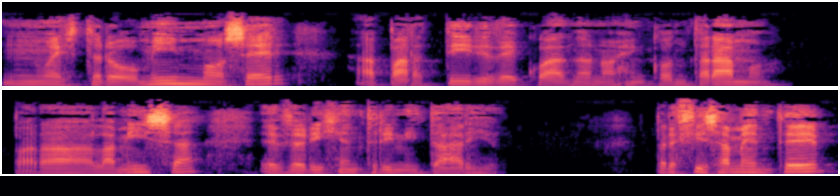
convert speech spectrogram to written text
nuestro mismo ser, a partir de cuando nos encontramos para la misa, es de origen trinitario. Precisamente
